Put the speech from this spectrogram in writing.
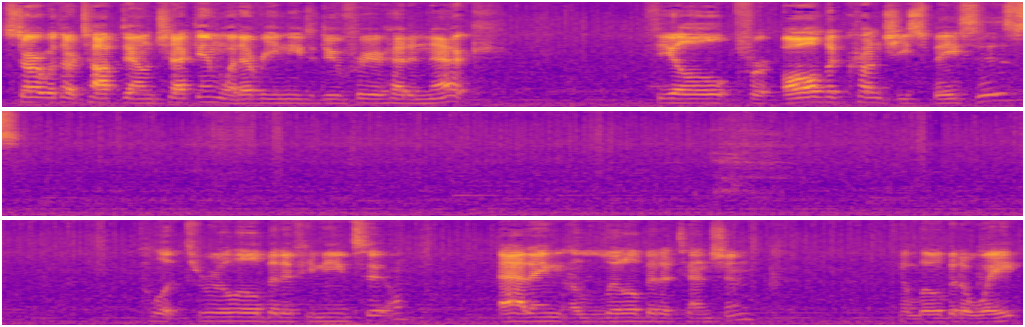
Start with our top down check in, whatever you need to do for your head and neck. Feel for all the crunchy spaces. Pull it through a little bit if you need to. Adding a little bit of tension, a little bit of weight.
